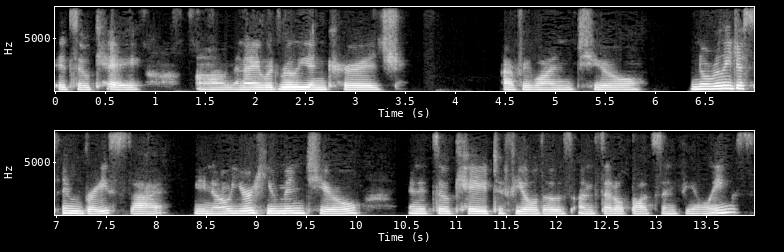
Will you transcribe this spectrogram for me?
it's okay. Um, and I would really encourage everyone to, you know, really just embrace that. You know, you're human too and it's okay to feel those unsettled thoughts and feelings.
